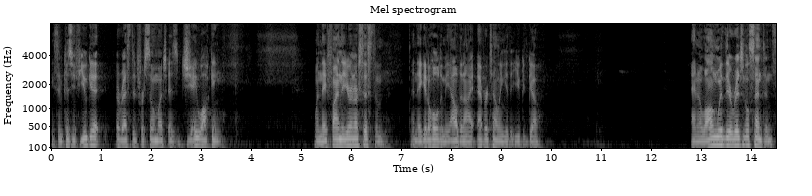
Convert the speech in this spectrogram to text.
He said, Because if you get arrested for so much as jaywalking, when they find that you're in our system and they get a hold of me, I'll deny ever telling you that you could go. And along with the original sentence,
